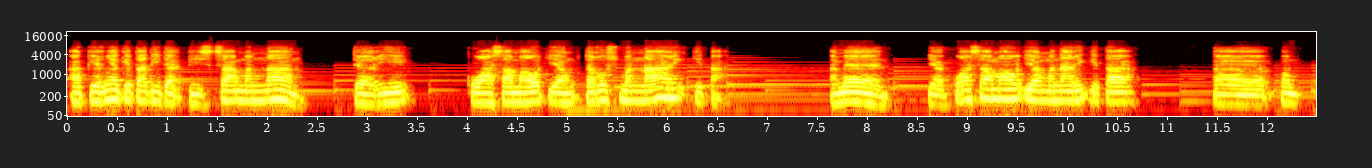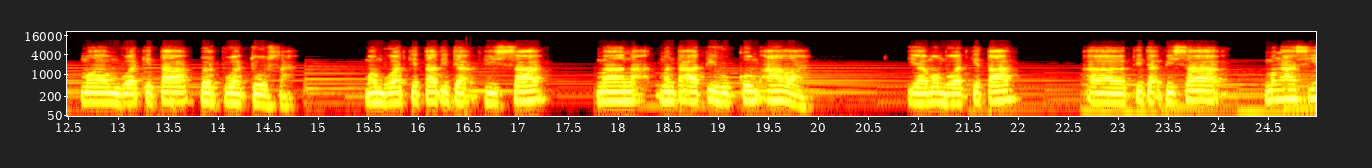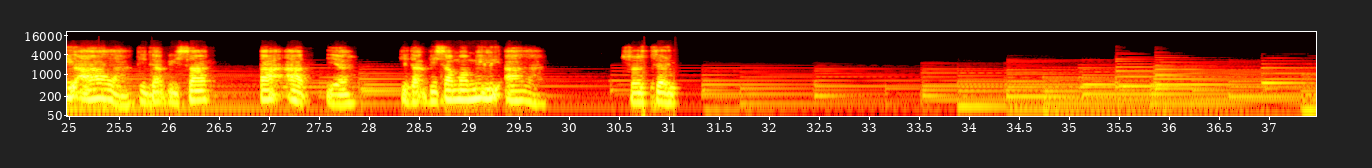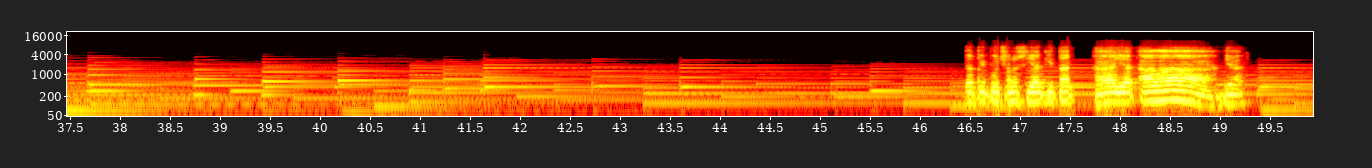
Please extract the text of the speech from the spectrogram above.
Akhirnya kita tidak bisa menang dari kuasa maut yang terus menarik kita. Amin. Ya, kuasa maut yang menarik kita uh, membuat kita berbuat dosa membuat kita tidak bisa mentaati hukum Allah. Ya membuat kita uh, tidak bisa mengasihi Allah, tidak bisa taat ya, tidak bisa memilih Allah. Saudara tapi manusia kita hayat Allah ya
